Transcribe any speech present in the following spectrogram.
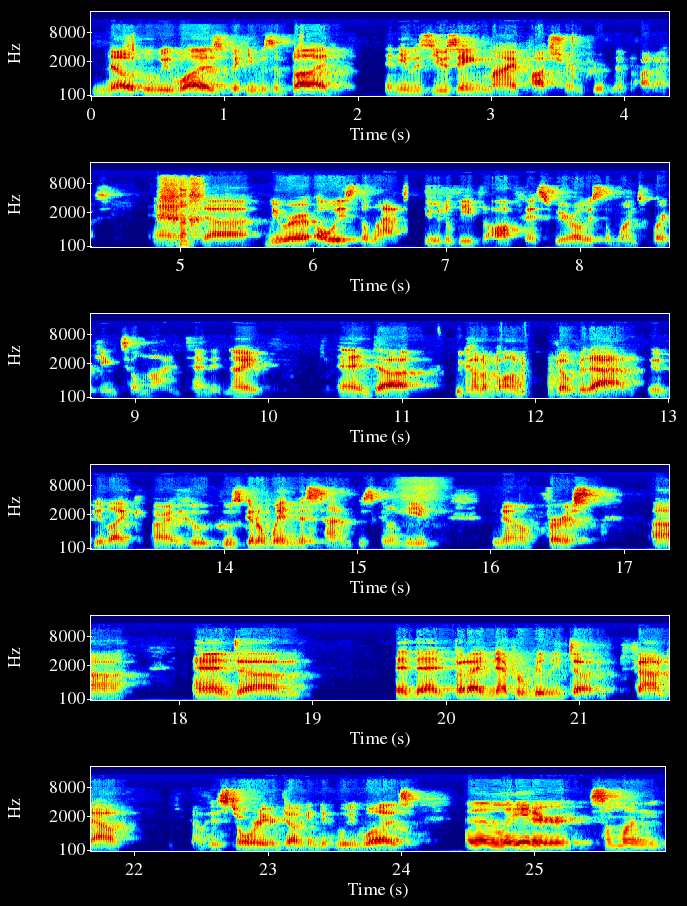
know who he was, but he was a bud and he was using my posture improvement products. And uh, we were always the last two to leave the office. We were always the ones working till 9, 10 at night. And uh, we kind of bonded over that. It would be like, all right, who, who's going to win this time? Who's going to leave, you know, first? Uh, and, um, and then, but I never really found out know, his story or dug into who he was. And then later, someone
